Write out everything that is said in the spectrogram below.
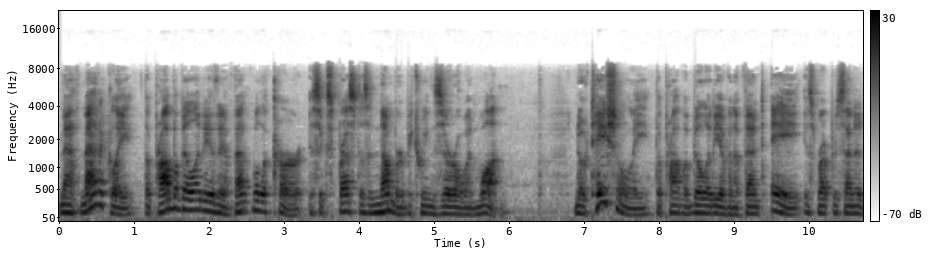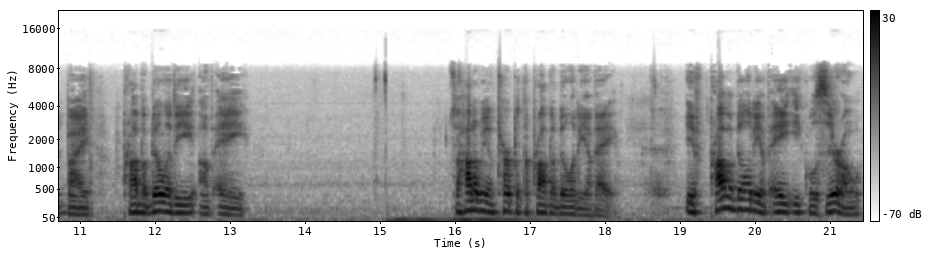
Mathematically, the probability that an event will occur is expressed as a number between 0 and 1. Notationally, the probability of an event A is represented by probability of A. So how do we interpret the probability of A? If probability of A equals 0,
